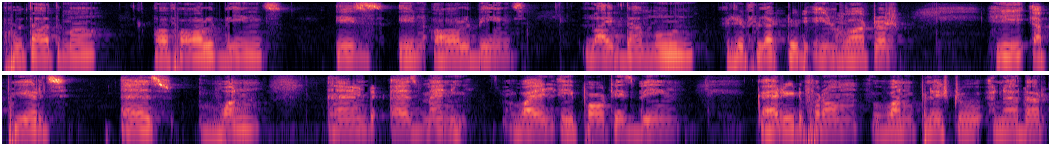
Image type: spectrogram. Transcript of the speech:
Bhutatma of all beings is in all beings, like the moon reflected in water. He appears as one and as many, while a pot is being carried from one place to another.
